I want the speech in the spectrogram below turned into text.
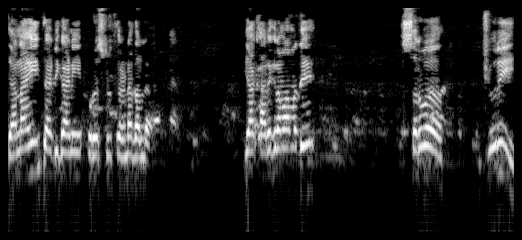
त्यांनाही त्या ठिकाणी पुरस्कृत करण्यात आलं. या कार्यक्रमामध्ये सर्व ज्युरी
